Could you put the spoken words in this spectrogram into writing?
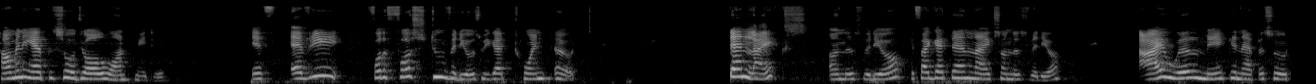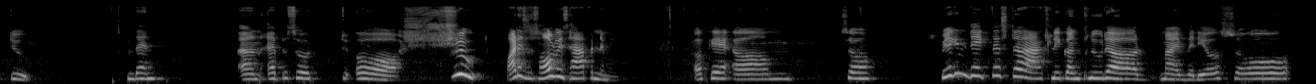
how many episodes y'all want me to? If every for the first two videos we get 20 uh, 10 likes on this video. If i get 10 likes on this video i will make an episode 2 then an episode oh shoot. Why does this always happen to me? Okay um so we can take this to actually conclude our my video. So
